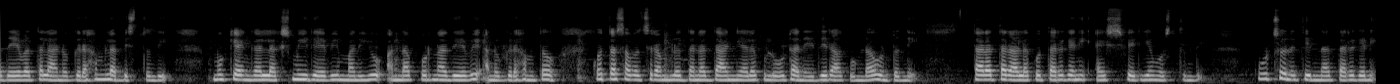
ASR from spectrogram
దేవతల అనుగ్రహం లభిస్తుంది. ముఖ్యంగా లక్ష్మీదేవి మరియు అన్నపూర్ణాదేవి అనుగ్రహంతో కొత్త సంవత్సరంలో ధనధాన్యాలకు లోటు అనేది రాకుండా ఉంటుంది. తరతరాలకు తరగని ఐశ్వర్యం వస్తుంది. కూర్చొని తిన్న తరగని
